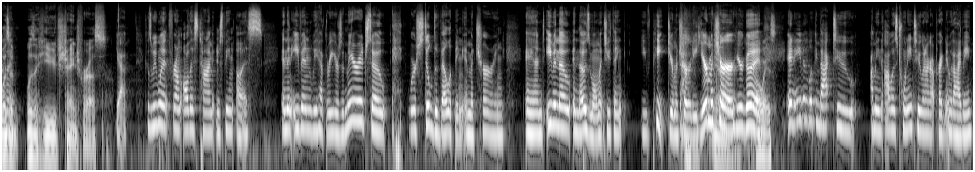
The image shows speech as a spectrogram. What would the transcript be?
was Parenthood. a was a huge change for us. Yeah. Because we went from all this time it just being us. And then even we had three years of marriage. So we're still developing and maturing. And even though in those moments you think you've peaked your maturity, you're mature, you're good. always And even looking back to, I mean, I was 22 when I got pregnant with Ivy.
